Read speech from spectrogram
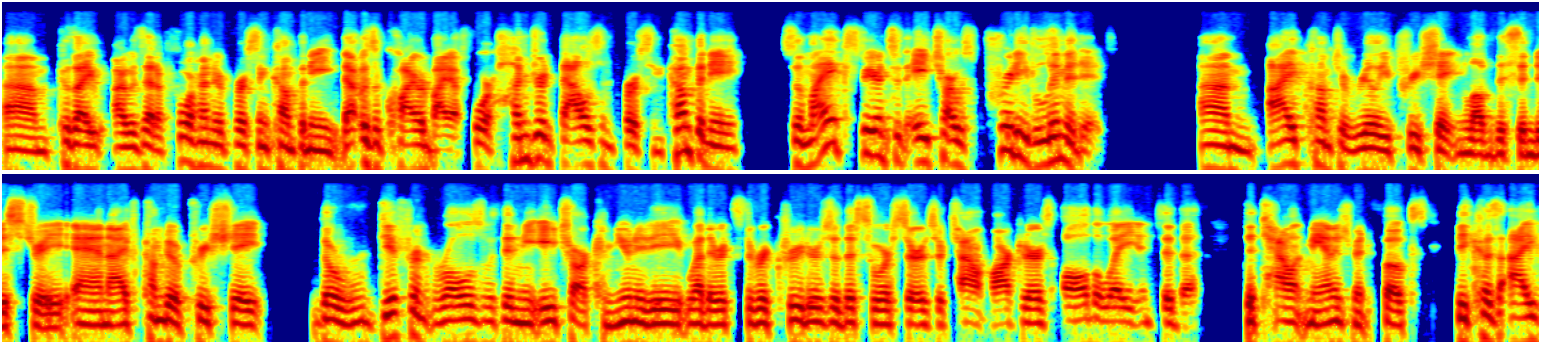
because um, I, I was at a 400 person company that was acquired by a 400,000 person company so my experience with HR was pretty limited. Um, I've come to really appreciate and love this industry, and I've come to appreciate the different roles within the HR community, whether it's the recruiters or the sourcers or talent marketers, all the way into the, the talent management folks, because I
